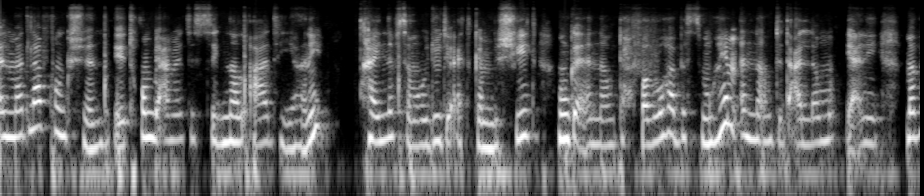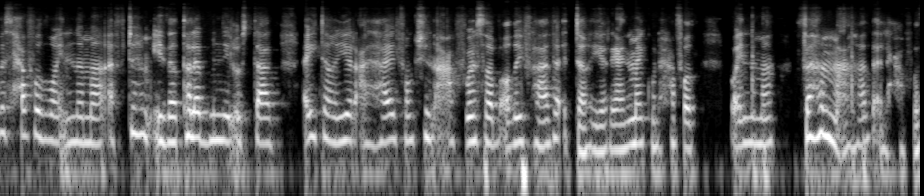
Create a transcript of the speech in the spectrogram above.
الماتلاب فانكشن تقوم بعملية السيجنال اد يعني هاي نفسها موجودة عندكم بالشيت ممكن أنه تحفظوها بس مهم أنه تتعلموا يعني ما بس حفظ وإنما أفتهم إذا طلب مني الأستاذ أي تغيير على هاي الفانكشن أعرف وين أضيف هذا التغيير يعني ما يكون حفظ وإنما فهم مع هذا الحفظ.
